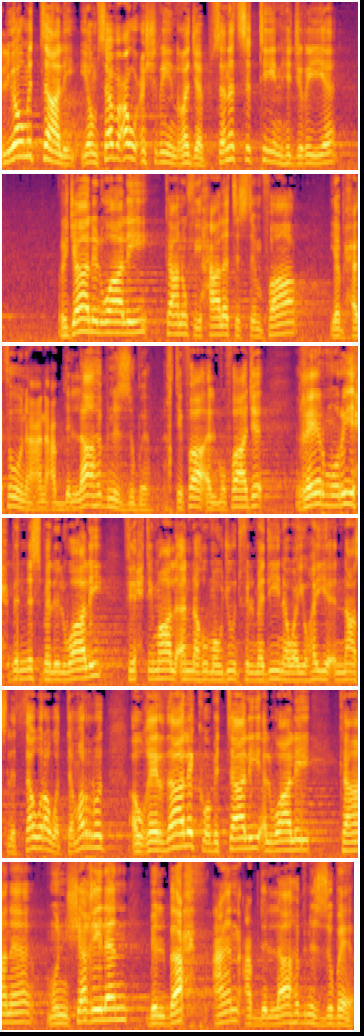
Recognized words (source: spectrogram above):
اليوم التالي يوم 27 رجب سنة 60 هجرية رجال الوالي كانوا في حالة استنفار يبحثون عن عبد الله بن الزبير اختفاء المفاجئ غير مريح بالنسبة للوالي في احتمال أنه موجود في المدينة ويهيئ الناس للثورة والتمرد أو غير ذلك وبالتالي الوالي كان منشغلا بالبحث عن عبد الله بن الزبير.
